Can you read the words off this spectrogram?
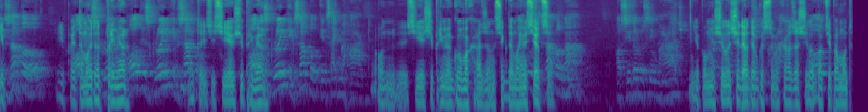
Example, И поэтому этот пример, это сияющий пример, он э, сияющий пример Гуру Махараджа навсегда в моем сердце. Я помню Шила Шидардев Госвами Махараджа, Шила Бхакти Памут,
